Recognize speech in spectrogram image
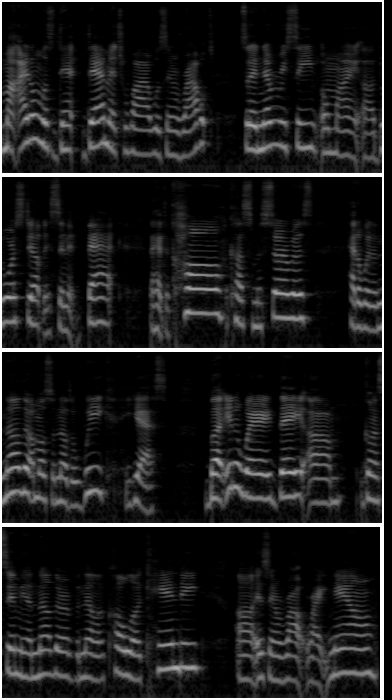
my item was da damaged while I was en route. So they never received on my uh, doorstep. They sent it back. I had to call customer service. Had to wait another, almost another week. Yes. But anyway, they um, going to send me another vanilla cola candy. Uh, it's en route right now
